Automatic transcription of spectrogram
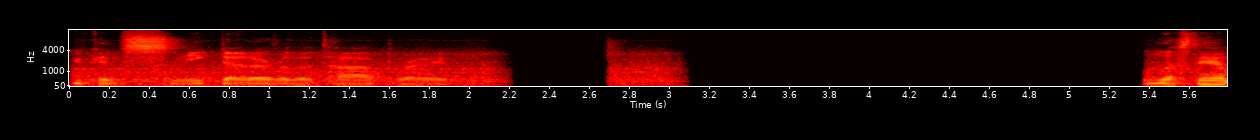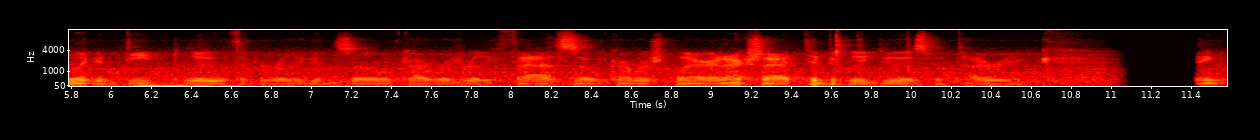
you can sneak that over the top, right? Unless they have like a deep blue with like a really good zone coverage, really fast zone coverage player. And actually, I typically do this with Tyreek. Think.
